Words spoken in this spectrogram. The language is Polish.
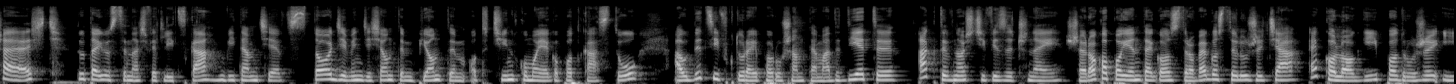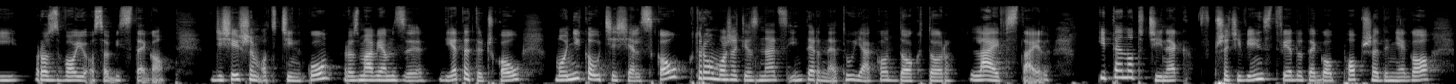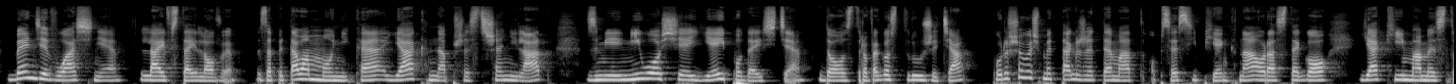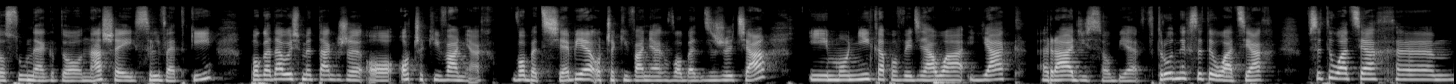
Cześć, tutaj Justyna Świetlicka. Witam Cię w 195 odcinku mojego podcastu, audycji, w której poruszam temat diety, aktywności fizycznej, szeroko pojętego zdrowego stylu życia, ekologii, podróży i rozwoju osobistego. W dzisiejszym odcinku rozmawiam z dietetyczką Moniką Ciesielską, którą możecie znać z internetu jako doktor Lifestyle. I ten odcinek, przeciwieństwie do tego poprzedniego, będzie właśnie lifestyle'owy. Zapytałam Monikę, jak na przestrzeni lat zmieniło się jej podejście do zdrowego stylu życia. Poruszyłyśmy także temat obsesji piękna oraz tego, jaki mamy stosunek do naszej sylwetki. Pogadałyśmy także o oczekiwaniach wobec siebie, oczekiwaniach wobec życia i Monika powiedziała, jak radzi sobie w trudnych sytuacjach, w sytuacjach,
